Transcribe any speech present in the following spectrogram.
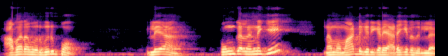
அவரவர் விருப்பம். இல்லையா? பொங்கல் அன்னைக்கு நம்ம மாட்டுக்கறி கடையை அடைக்கிறது இல்லை.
